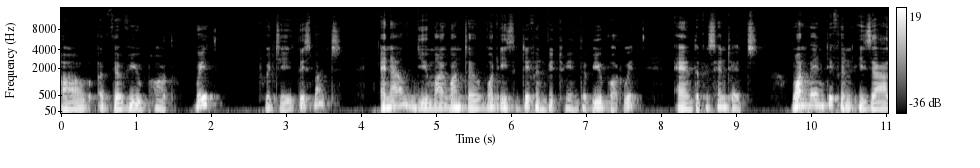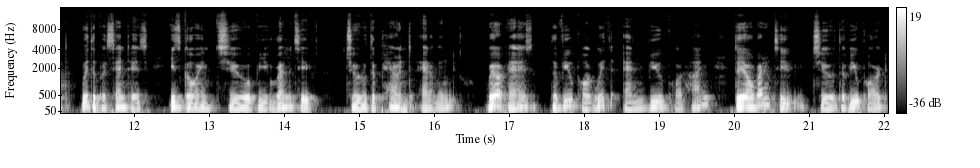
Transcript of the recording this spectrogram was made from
of the viewport width, which is this much. And now you might wonder what is the difference between the viewport width and the percentage. One main difference is that with the percentage is going to be relative to the parent element whereas the viewport width and viewport height, they are relative to the viewport.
